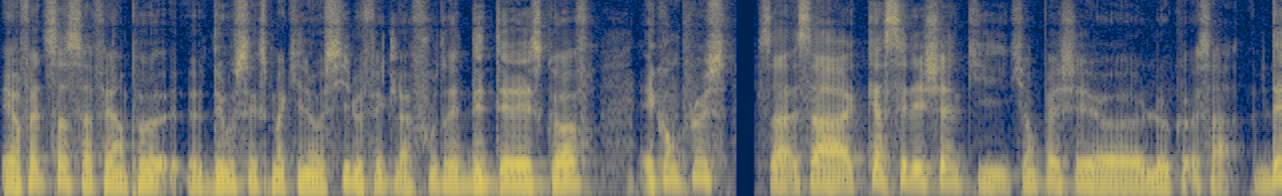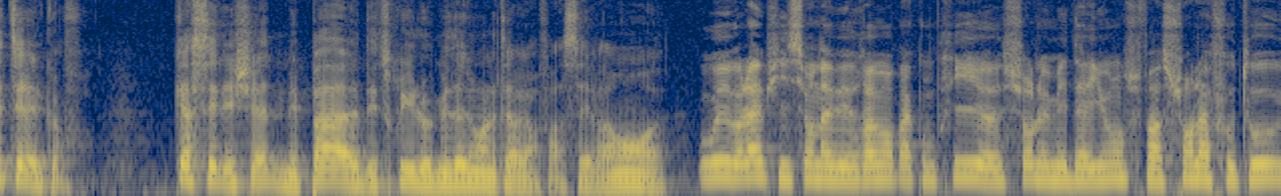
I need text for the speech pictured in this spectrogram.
Et en fait, ça, ça fait un peu euh, Deus Ex Machina aussi, le fait que la foudre ait déterré ce coffre, et qu'en plus, ça, a cassé les chaînes qui, empêchaient euh, le Ça a déterré le coffre. cassé les chaînes, mais pas détruit le médaillon à l'intérieur. Enfin, c'est vraiment. euh, Oui, voilà, puis si on n'avait vraiment pas compris, euh, sur le médaillon, enfin sur la photo,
